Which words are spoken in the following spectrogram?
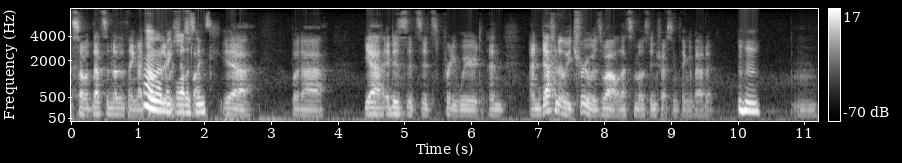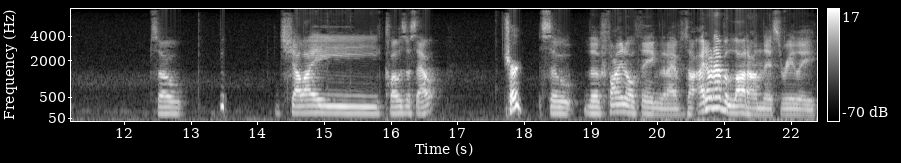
so that's another thing. I thought Oh, that it makes was a lot just of like sense. yeah, but uh, yeah, it is. It's it's pretty weird and and definitely true as well. That's the most interesting thing about it. hmm So, shall I close us out? Sure. So the final thing that I have to talk I don't have a lot on this really.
